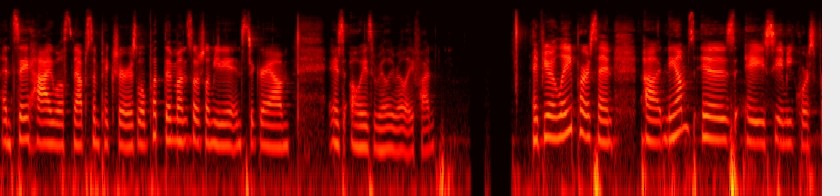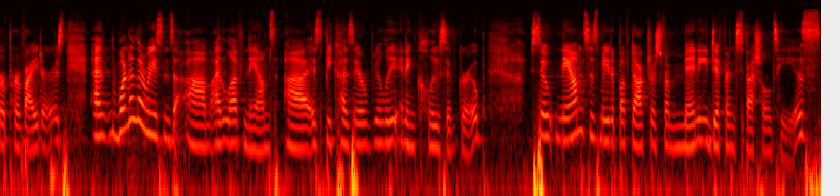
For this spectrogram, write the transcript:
and say hi. We'll snap some pictures, we'll put them on social media, Instagram. It's always really, really fun. If you're a layperson, uh, NAMS is a CME course for providers. And one of the reasons um, I love NAMS uh, is because they're really an inclusive group. So, NAMS is made up of doctors from many different specialties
